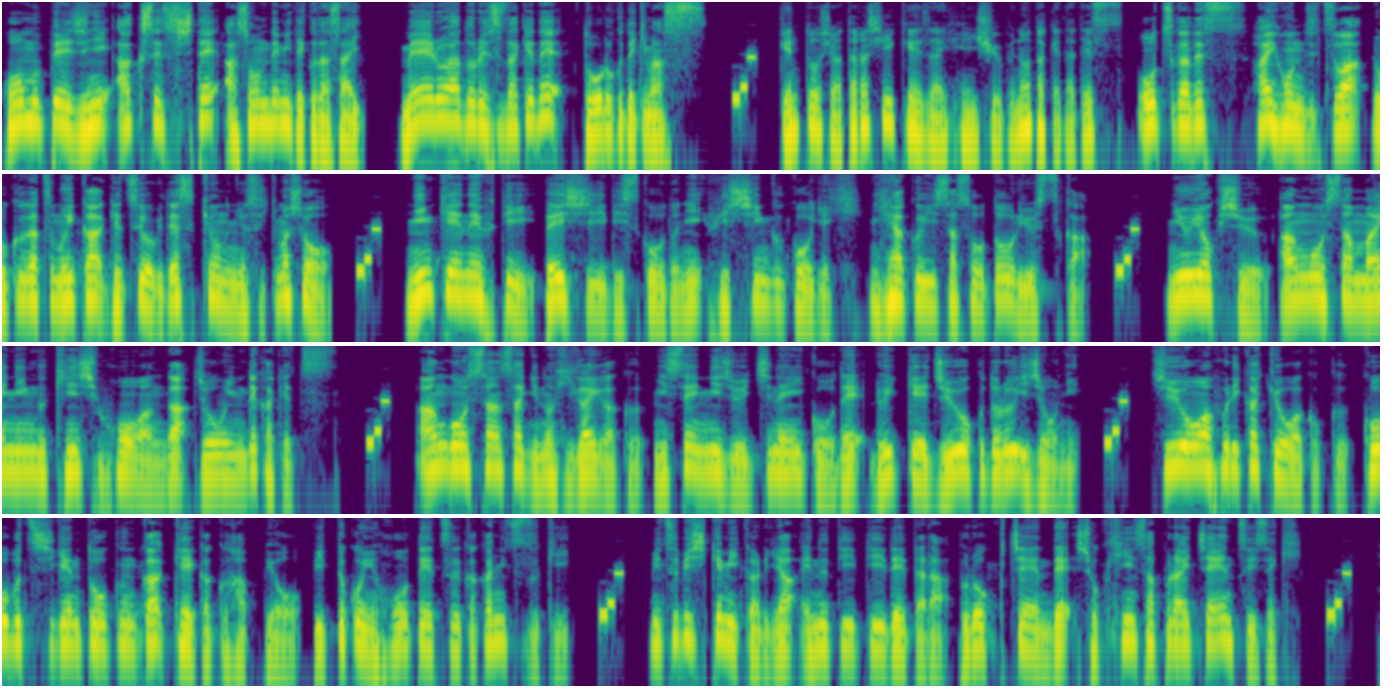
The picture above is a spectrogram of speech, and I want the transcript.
ホームページにアクセスして遊んでみてください。メールアドレスだけで登録できます。幻冬舎新しい経済編集部の武田です。大塚です。はい、本日は6月6日月曜日です。今日のニュース行きましょう。人気 NFT ベイシーディスコードにフィッシング攻撃200イーサ相当流出かニューヨーク州暗号資産マイニング禁止法案が上院で可決暗号資産詐欺の被害額2021年以降で累計10億ドル以上に中央アフリカ共和国鉱物資源トークン化計画発表ビットコイン法定通貨化に続き三菱ケミカルや NTT データらブロックチェーンで食品サプライチェーン追跡。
